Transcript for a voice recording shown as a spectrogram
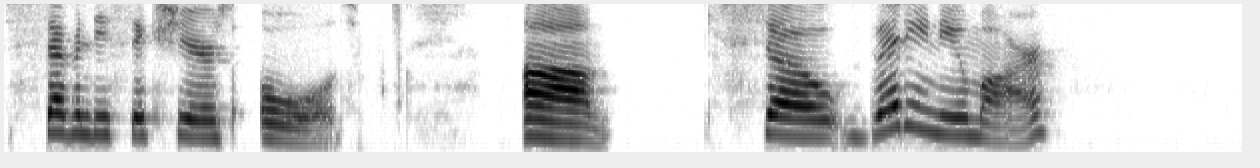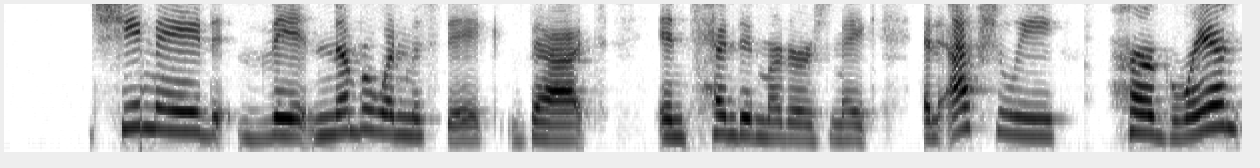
76 years old. Um, so Betty Neumar, she made the number one mistake that intended murderers make, and actually her grand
